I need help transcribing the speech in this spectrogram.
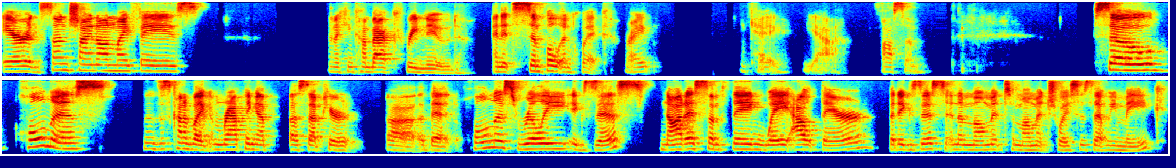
air and sunshine on my face, and I can come back renewed. And it's simple and quick, right? Okay, yeah, awesome. So, wholeness, this is kind of like I'm wrapping up us up here uh, a bit. Wholeness really exists, not as something way out there, but exists in the moment to moment choices that we make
